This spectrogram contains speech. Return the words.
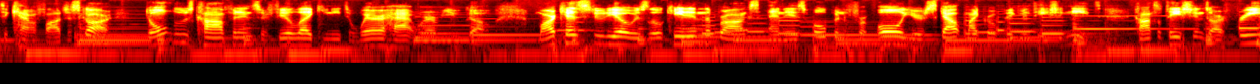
to camouflage a scar. Don't lose confidence or feel like you need to wear a hat wherever you go. Marquez Studio is located in the Bronx and is open for all your scalp micropigmentation needs. Consultations are free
